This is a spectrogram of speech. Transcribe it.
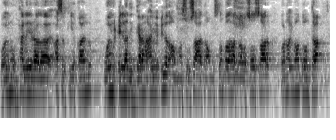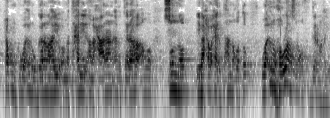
waa inuu maxaa la yihahdaa asalka yaqaano waa inuu ciladii garanahayo cilada ama mansuusa hata ama mustanbada hata la soo saaro waa noo imaan doontaa xukunka waa inuu garanahayo ama taxliil ama xaaraan ama karaaho ama sunno ibaaxa waxay rabta ha noqoto waa inuu hawlahaasuna qofka garanahayo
